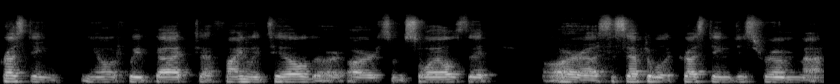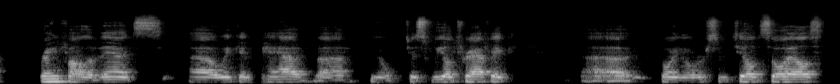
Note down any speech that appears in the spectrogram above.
crusting you know, if we've got uh, finely tilled or, or some soils that are uh, susceptible to crusting just from uh, rainfall events, uh, we can have, uh, you know, just wheel traffic uh, going over some tilled soils.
